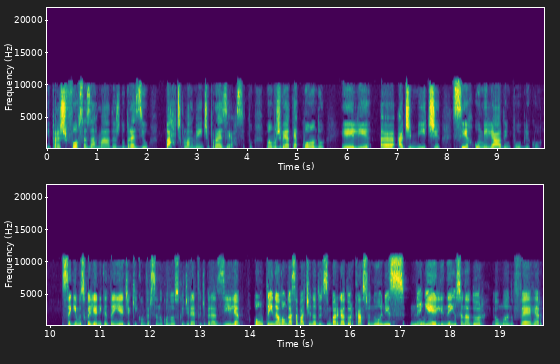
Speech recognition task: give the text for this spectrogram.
e para as Forças Armadas do Brasil, particularmente para o Exército. Vamos ver até quando ele uh, admite ser humilhado em público. Seguimos com Eliane Cantanhede aqui conversando conosco direto de Brasília. Ontem, na longa sabatina do desembargador Cássio Nunes, nem ele, nem o senador Eumano Ferrer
